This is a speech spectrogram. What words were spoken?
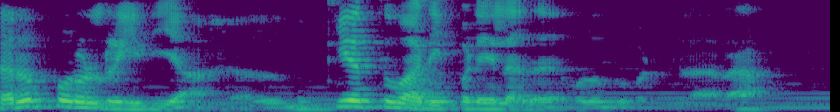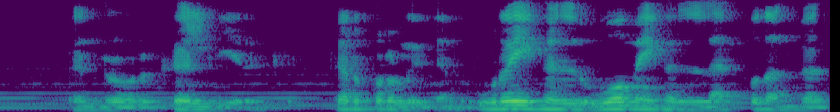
கருப்பொருள் ரீதியாக முக்கியத்துவ அடிப்படையில் அதை ஒழுங்குபடுத்துகிறாரா என்ற ஒரு கேள்வி இருக்கு. கருப்பொருள் ரீதியாக உரைகள் உவமைகள் அற்புதங்கள்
